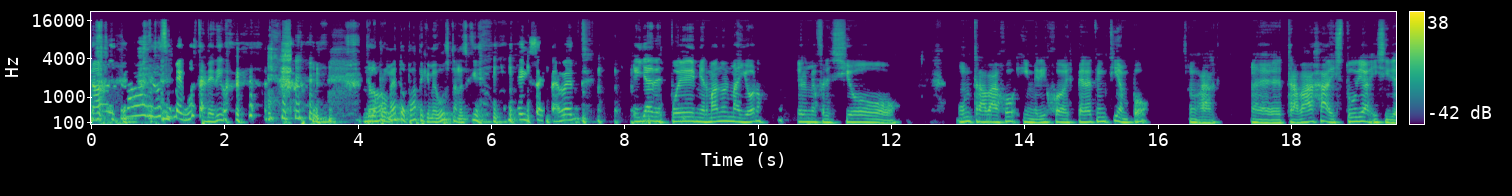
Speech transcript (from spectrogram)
no, no, sí me gusta, le digo. Te lo prometo, papi, que me gustan, es que. Exactamente. Y ya después mi hermano el mayor, él me ofreció un trabajo y me dijo, espérate un tiempo, ah, eh, trabaja, estudia y si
